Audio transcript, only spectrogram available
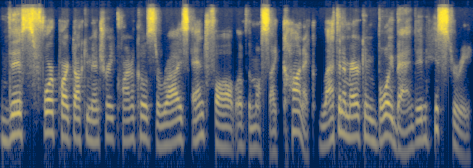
This four part documentary chronicles the rise and fall of the most iconic Latin American boy band in history,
